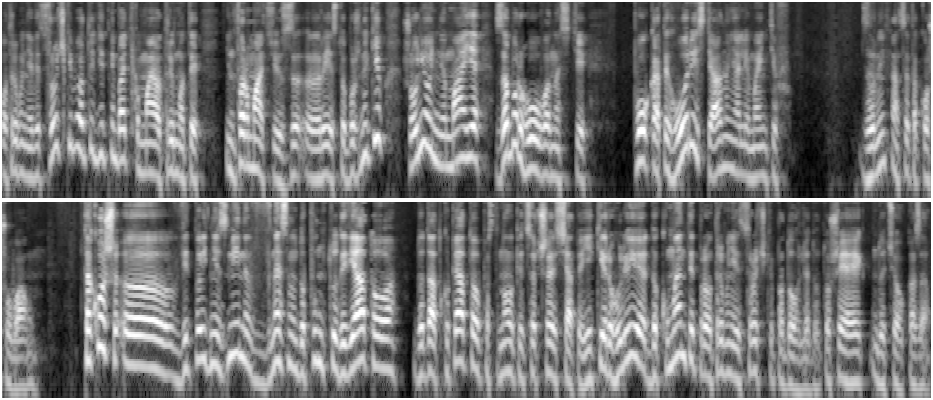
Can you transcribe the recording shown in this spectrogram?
отримання відсрочки багатодітний батько має отримати інформацію з е, реєстру боржників, що у нього немає заборгованості по категорії стягнення аліментів. Зверніть на це також увагу. Також е, відповідні зміни внесено до пункту 9 додатку 5 постанови 560, який регулює документи про отримання відсрочки по догляду, то що я до цього казав.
